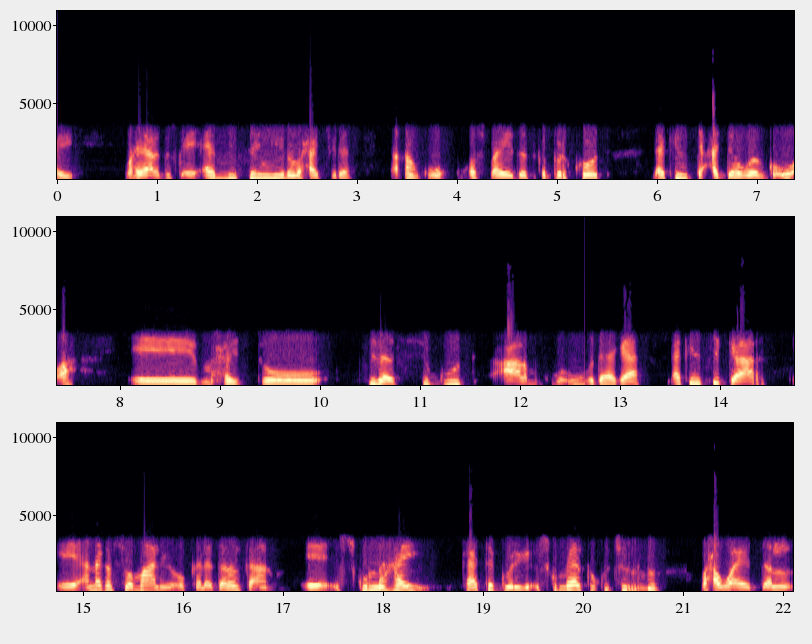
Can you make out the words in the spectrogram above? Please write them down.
ay waxyaala dadku ay aaminsan yihiin oo waxaa jira dhaqanka uu ku qasbayo dadka barkood. Laakiin tacaddi haweenka u ah maxayto sidaas si guud caalamku waa u wadaagaa laakiin si gaar annaga soomaaliya oo kale dalalka aan isku nahay categoriga isku meelka ku jirno waxa waaye dalal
